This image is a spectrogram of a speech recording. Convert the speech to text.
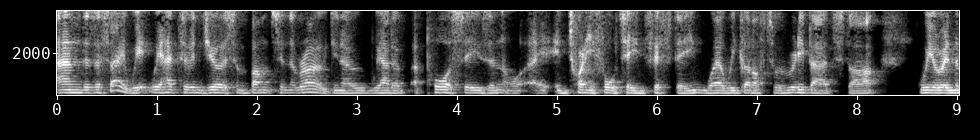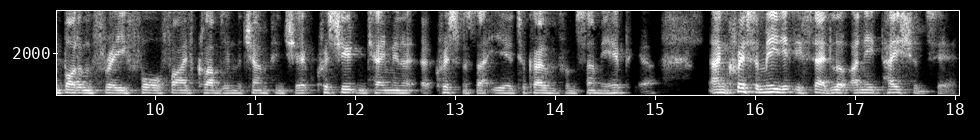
And as I say, we, we had to endure some bumps in the road. You know, we had a, a poor season or in 2014 15 where we got off to a really bad start. We were in the bottom three, four, five clubs in the championship. Chris Hughton came in at, at Christmas that year, took over from Sami Hyypiä. And Chris immediately said, Look, I need patience here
